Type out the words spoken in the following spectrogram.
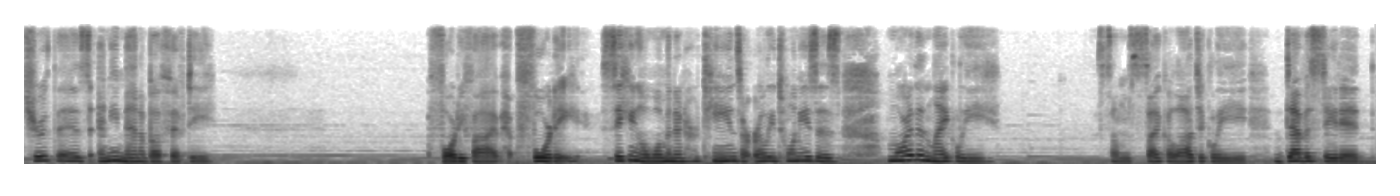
Truth is, any man above 50, 45, 40, seeking a woman in her teens or early 20s is more than likely some psychologically devastated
